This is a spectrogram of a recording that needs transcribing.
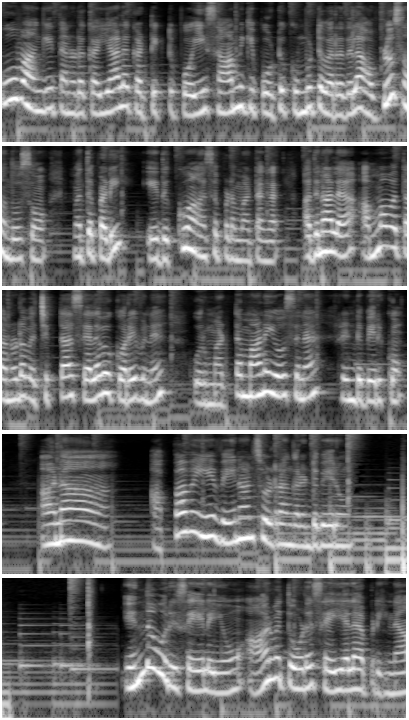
பூ வாங்கி தன்னோட கையால் கட்டிக்கிட்டு போய் சாமிக்கு போட்டு கும்பிட்டு வர்றதுல அவ்வளோ சந்தோஷம். மற்றபடி எதுக்கும் ஆசைப்பட மாட்டாங்க. அதனால அம்மாவை தன்னோட வச்சுக்கிட்டா செலவு குறைவுன்னு ஒரு மட்டமான யோசனை ரெண்டு பேருக்கும். ஆனால் அப்பாவை ஏன் வேணான்னு சொல்கிறாங்க ரெண்டு பேரும்? எந்த ஒரு செயலையும் ஆர்வத்தோட செய்யலை அப்படின்னா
